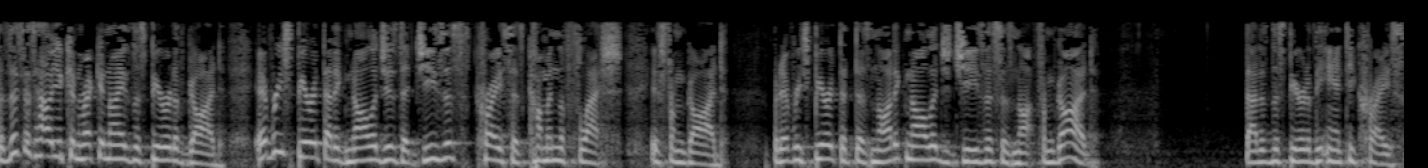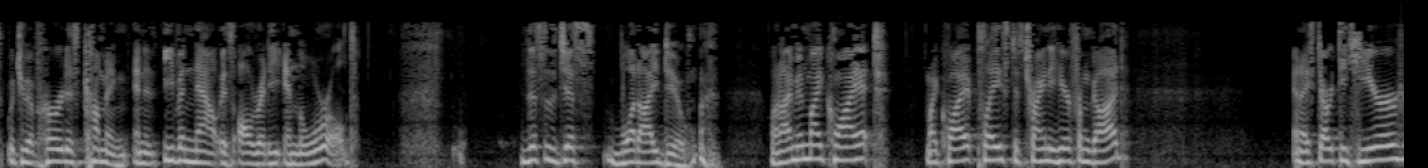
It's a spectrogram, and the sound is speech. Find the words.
So this is how you can recognize the Spirit of God. Every spirit that acknowledges that Jesus Christ has come in the flesh is from God. But every spirit that does not acknowledge Jesus is not from God. That is the spirit of the Antichrist, which you have heard is coming and even now is already in the world this is just what I do. When I'm in my quiet, my quiet place, just trying to hear from God, and I start to hear,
